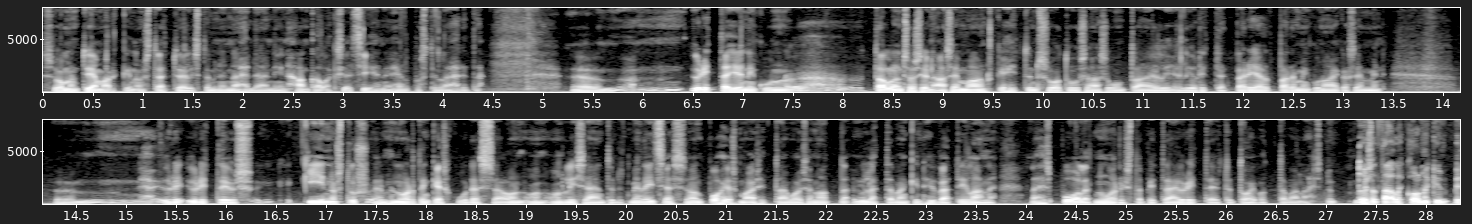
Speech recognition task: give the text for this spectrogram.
Suomen työmarkkinoista, että työllistäminen nähdään niin hankalaksi, että siihen ei helposti lähdetä. Yrittäjien niin kuin, talouden sosiaalinen asema on kehittynyt suotuisaan suuntaan, eli, eli yrittäjät pärjäävät paremmin kuin aikaisemmin yrittäjyyskiinnostus nuorten keskuudessa on, on, on lisääntynyt. Meillä itse asiassa on pohjoismaisittain, voi sanoa, että yllättävänkin hyvä tilanne. Lähes puolet nuorista pitää yrittäjyyttä toivottavana. Toisaalta alle 30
